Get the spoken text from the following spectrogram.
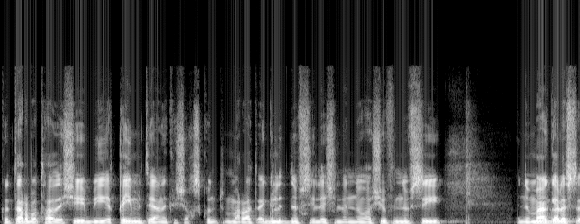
كنت أربط هذا الشيء بقيمتي أنا كشخص. كنت مرات أقلد نفسي ليش؟ لأنه أشوف نفسي إنه ما جلس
